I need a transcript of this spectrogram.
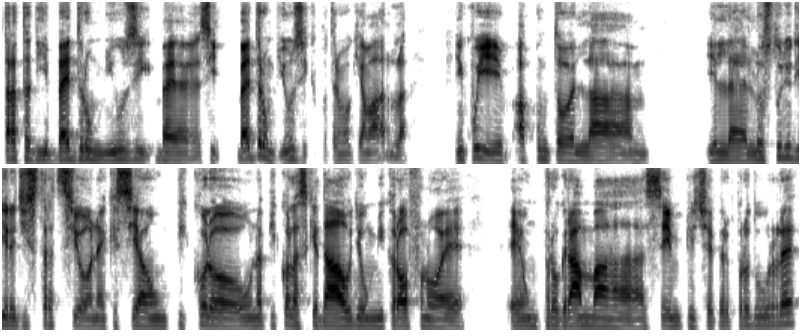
tratta di bedroom musi beh, sì, bedroom music potremmo chiamarla, in cui appunto la il lo studio di registrazione, che sia un piccolo una piccola scheda audio, un microfono e e un programma semplice per produrre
